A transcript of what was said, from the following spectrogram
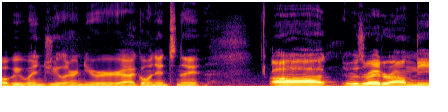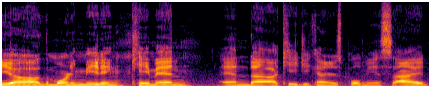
Hobie, when did you learn you were uh, going in tonight? Uh, it was right around the uh, the morning meeting. Came in and uh, KG kind of just pulled me aside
